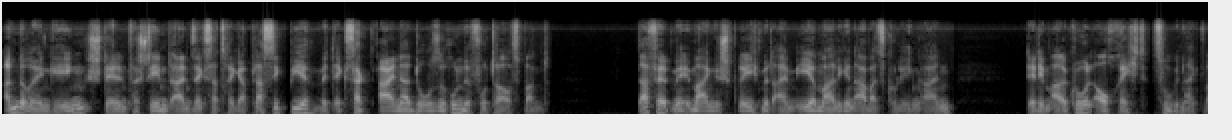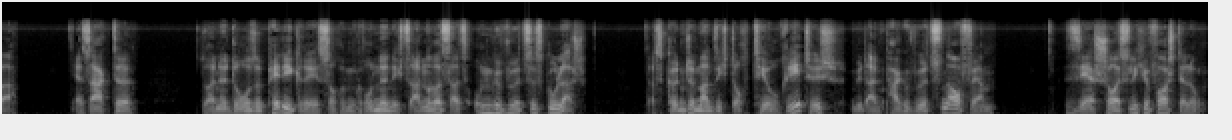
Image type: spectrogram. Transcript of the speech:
Andere hingegen stellen versehend einen Sechserträger Plastikbier mit exakt einer Dose Hundefutter aufs Band. Da fällt mir immer ein Gespräch mit einem ehemaligen Arbeitskollegen ein, der dem Alkohol auch recht zugeneigt war. Er sagte, so eine Dose Pedigree ist doch im Grunde nichts anderes als ungewürztes Gulasch. Das könnte man sich doch theoretisch mit ein paar Gewürzen aufwärmen. Sehr scheußliche Vorstellung,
